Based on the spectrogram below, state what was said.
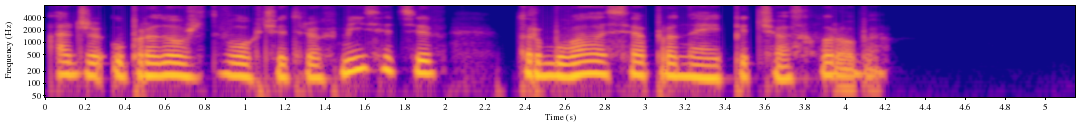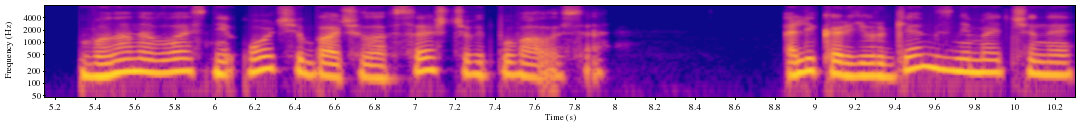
адже упродовж двох чи трьох місяців турбувалася про неї під час хвороби. Вона на власні очі бачила все, що відбувалося, а лікар Юрген з Німеччини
